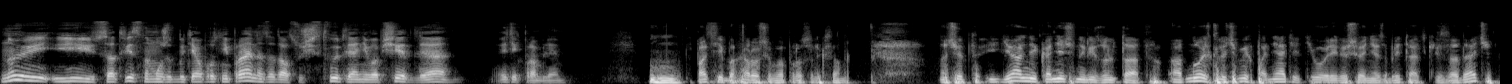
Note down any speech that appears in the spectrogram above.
Ну и, и, соответственно, может быть, я вопрос неправильно задал, существуют ли они вообще для этих проблем? Спасибо, хороший вопрос, Александр. Значит, идеальный конечный результат. Одно из ключевых понятий теории решения изобретательских задач –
